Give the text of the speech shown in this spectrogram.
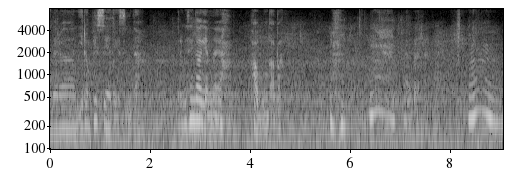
오늘은 이름 패스해야 되겠습니다. 이름이 생각이 안 나요. 바본가 봐. 음.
